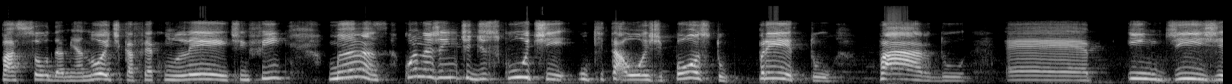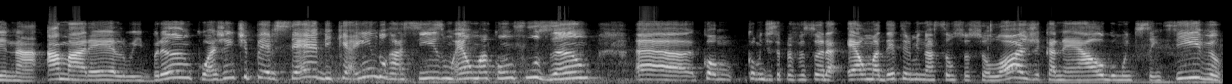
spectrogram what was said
passou da meia-noite, café com leite, enfim. Mas quando a gente discute o que está hoje posto, preto, pardo, é, indígena, amarelo e branco, a gente percebe que ainda o racismo é uma confusão, uh, como, como disse a professora, é uma determinação sociológica, né, é algo muito sensível,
